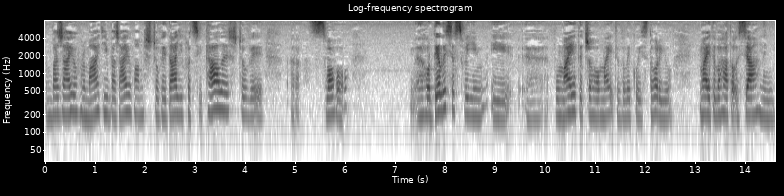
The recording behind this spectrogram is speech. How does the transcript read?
Бажаю громаді, бажаю вам, щоб ви далі процвітали, що ви е, свого е, гордилися своїм і е, ви маєте чого, маєте велику історію, маєте багато осягнень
